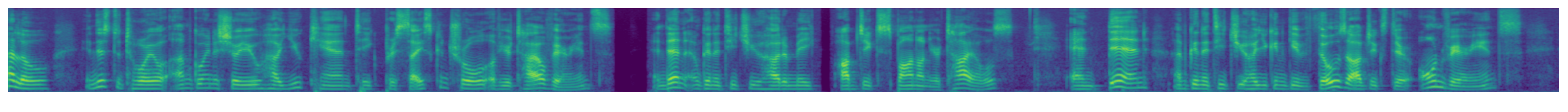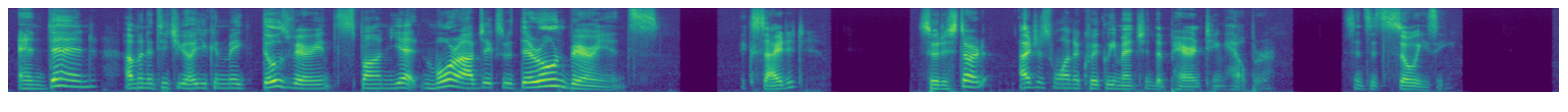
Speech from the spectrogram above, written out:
Hello, in this tutorial I'm going to show you how you can take precise control of your tile variants and then I'm going to teach you how to make objects spawn on your tiles and then I'm going to teach you how you can give those objects their own variants and then I'm going to teach you how you can make those variants spawn yet more objects with their own variants. Excited? So to start, I just want to quickly mention the parenting helper since it's so easy.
